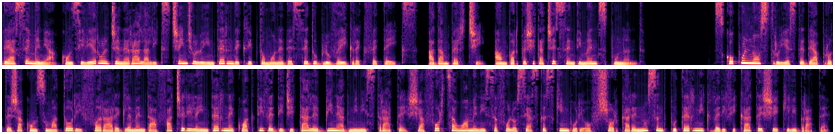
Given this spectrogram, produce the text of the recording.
De asemenea, consilierul general al exchange-ului intern de criptomonede SWYFTX, Adam Perci, a împărtășit acest sentiment spunând Scopul nostru este de a proteja consumatorii fără a reglementa afacerile interne cu active digitale bine administrate și a forța oamenii să folosească schimburi offshore care nu sunt puternic verificate și echilibrate.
